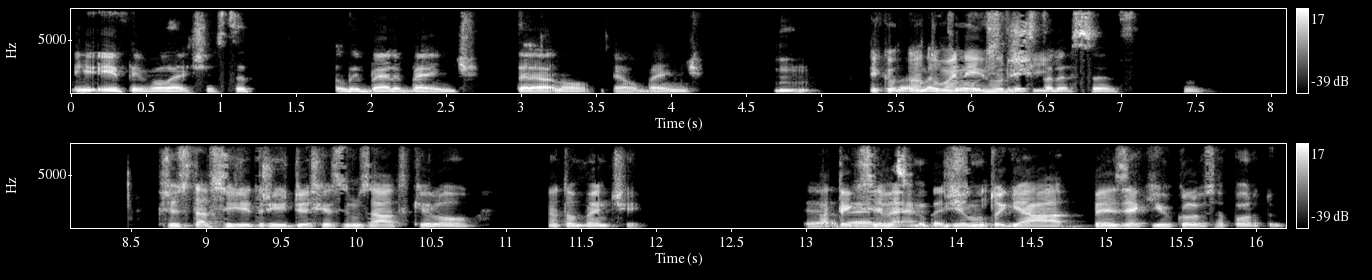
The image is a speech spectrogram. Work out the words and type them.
I, i ty vole 600 liber bench teda no, jo, bench. Hmm. Jako, na tom je nejhorší. 410. Hm. Představ si, že držíš 270 kg na tom benchi. Jo, A teď si vem, že mu to dělá bez jakýhokoliv supportu.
